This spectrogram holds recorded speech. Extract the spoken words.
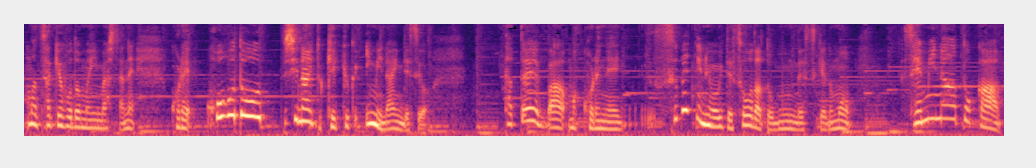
まあ、先ほども言いましたね。これ行動しないと結局意味ないんですよ。例えば、まあ、これね全てにおいてそうだと思うんですけどもセミナーとか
